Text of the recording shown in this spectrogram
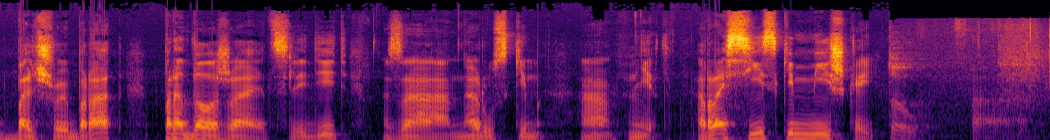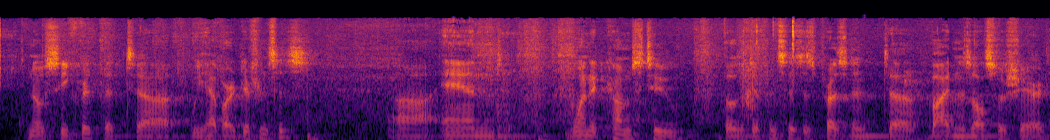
большой брат продолжает следить за русским, а, нет, российским мишкой. So, uh, no secret that uh, we have our differences. Uh, and when it comes to those differences, as President uh, Biden has also shared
